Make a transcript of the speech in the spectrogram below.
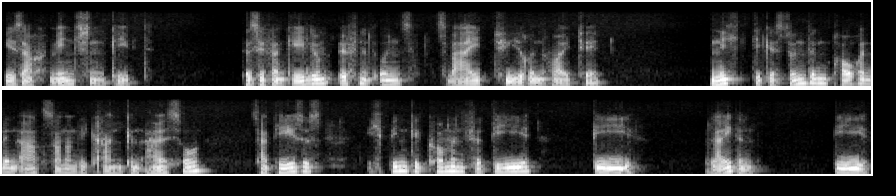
wie es auch Menschen gibt. Das Evangelium öffnet uns zwei Türen heute. Nicht die Gesunden brauchen den Arzt, sondern die Kranken. Also sagt Jesus, ich bin gekommen für die, die leiden, die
